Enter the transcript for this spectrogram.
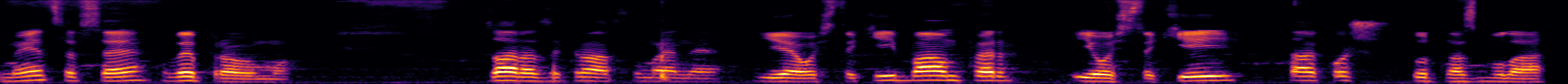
і ми це все виправимо. Зараз якраз у мене є ось такий бампер і ось такий також. Тут у нас була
